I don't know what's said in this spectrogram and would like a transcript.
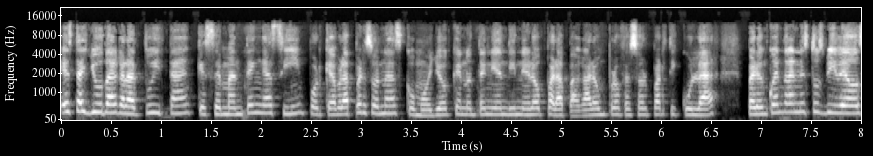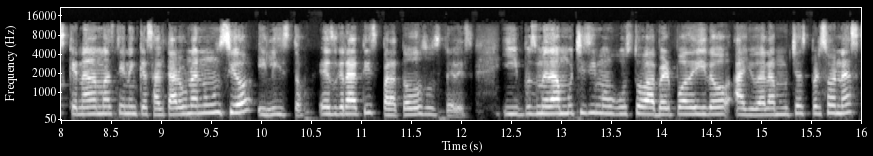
esta ayuda gratuita que se mantenga así, porque habrá personas como yo que no tenían dinero para pagar a un profesor particular, pero encuentran estos videos que nada más tienen que saltar un anuncio y listo, es gratis para todos ustedes. Y pues me da muchísimo gusto haber podido ayudar a muchas personas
